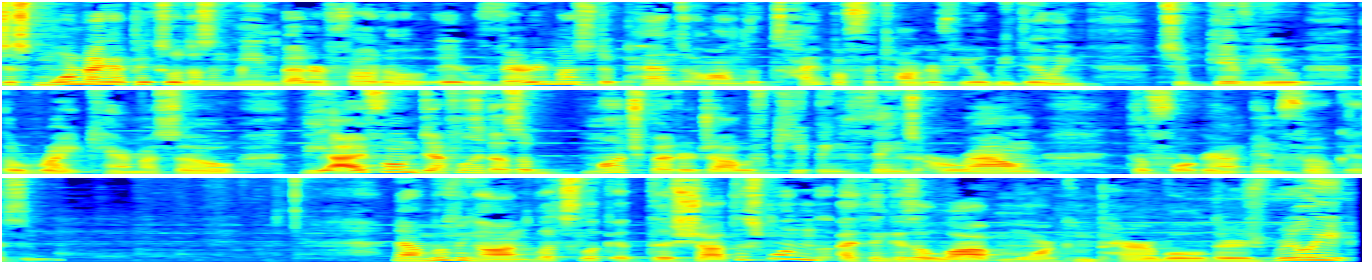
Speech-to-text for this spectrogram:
just more megapixel doesn't mean better photo. It very much depends on the type of photography you'll be doing to give you the right camera. So the iPhone definitely does a much better job of keeping things around the foreground in focus. Now moving on, let's look at this shot. This one I think is a lot more comparable. There's really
